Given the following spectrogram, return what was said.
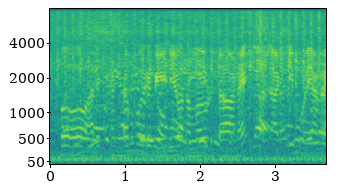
അപ്പോ അത് കണ്ടപ്പോ ഒരു വീഡിയോ നമ്മൾ എടുത്തതാണ് അത് അടിപൊളിയാണ്.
